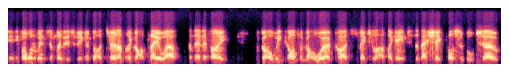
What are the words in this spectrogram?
if I want to win some money this week, I've got to turn up and I've got to play well, and then if I I've got a week off, I've got to work hard to make sure have my games in the best shape possible. So.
